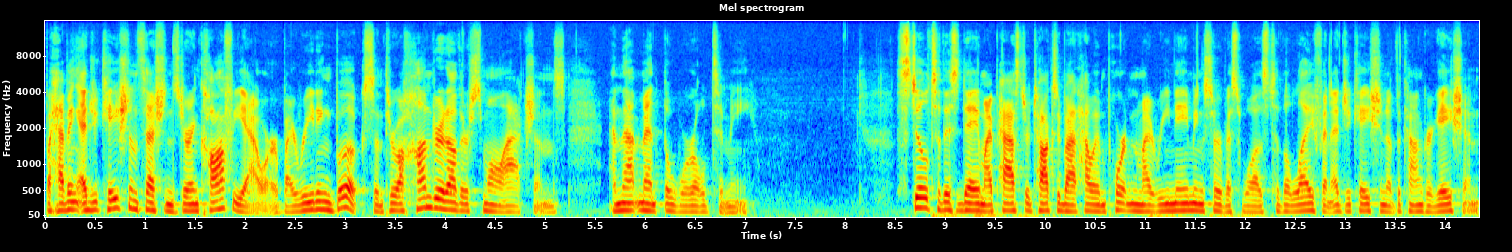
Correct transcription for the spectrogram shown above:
by having education sessions during coffee hour, by reading books, and through a hundred other small actions, and that meant the world to me. Still to this day, my pastor talks about how important my renaming service was to the life and education of the congregation,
